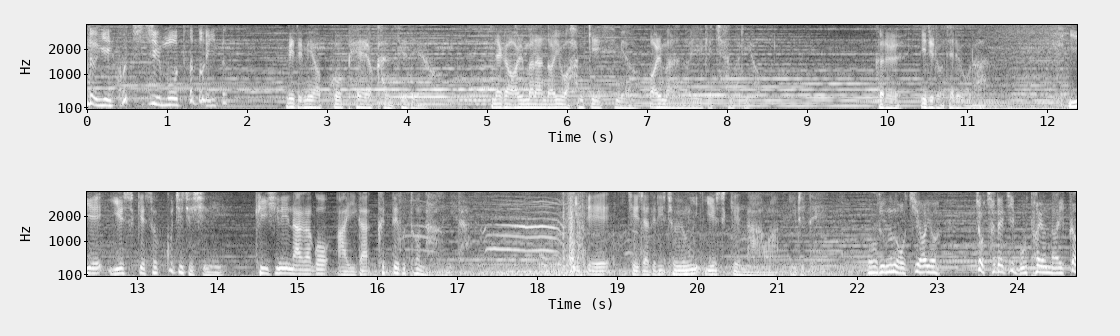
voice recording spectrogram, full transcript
능히 고치지 못하더이다. 믿음이 없고 패역한 세대여 내가 얼마나 너희와 함께 있으며 얼마나 너희에게 참으리요 그를 이리로 데려오라 이에 예수께서 꾸짖으시니 귀신이 나가고 아이가 그때부터 나으니라 이때 제자들이 조용히 예수께 나와 이르되 우리는 어찌하여 쫓아내지 못하였나이까?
